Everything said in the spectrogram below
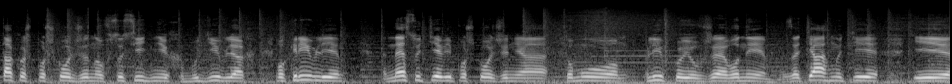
Також пошкоджено в сусідніх будівлях покрівлі. Несуттєві пошкодження, тому плівкою вже вони затягнуті і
